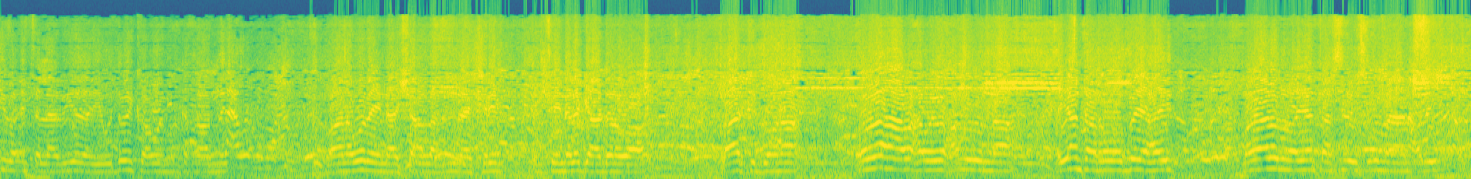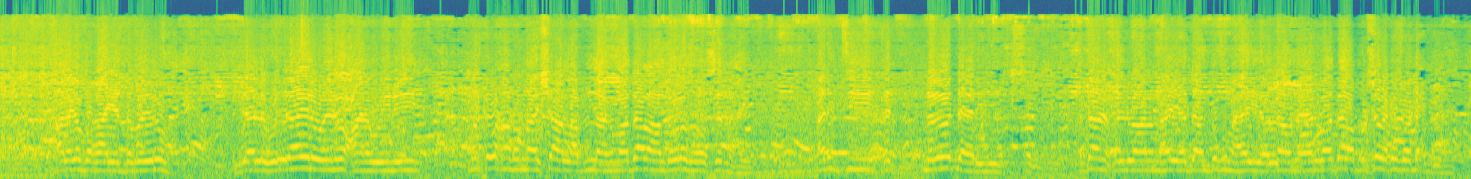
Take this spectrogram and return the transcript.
dhaweynaynaa inta laabiyada iyo waddooyinka waaweyn baan ka qaadnay waana wadaynaa insha allah bismillahi kariim intay nala gaadhana waa la arki doonaa. Ololaha waxa weye waxaan u wadnaa ayaantaan roobabay ahayd. Magaaladuna ayaantaan sida isugu manaanacday. Waxaa laga baqaaya dabaylo. Daalagu ilaahayna waa inoo caana weyneeyey marka waxaan rabnaa insha allah bismillahi maadaama aan dowlad hoose nahay arrintii naloo dhaariyey. Haddaanu xildhibaano nahay haddaan duq nahay iyo haddaanu nahay bulshada ka soo dhex buuxo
